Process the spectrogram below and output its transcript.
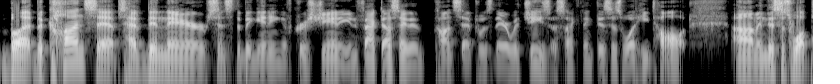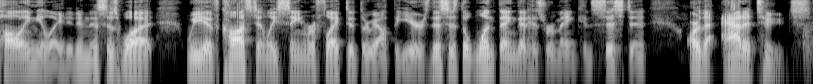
But the concepts have been there since the beginning of Christianity. In fact, I say the concept was there with Jesus. I think this is what he taught. Um, and this is what Paul emulated. And this is what we have constantly seen reflected throughout the years. This is the one thing that has remained consistent are the attitudes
